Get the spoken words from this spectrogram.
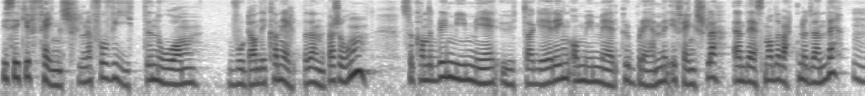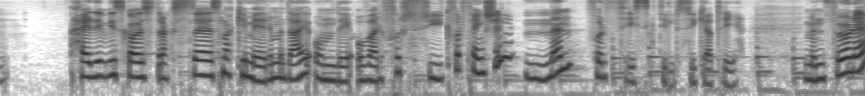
Hvis ikke fengslene får vite noe om hvordan de kan hjelpe denne personen, så kan det bli mye mer utagering og mye mer problemer i fengselet enn det som hadde vært nødvendig. Heidi, vi skal jo straks eh, snakke mer med deg om det å være for syk for fengsel, men for frisk til psykiatri. Men før det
